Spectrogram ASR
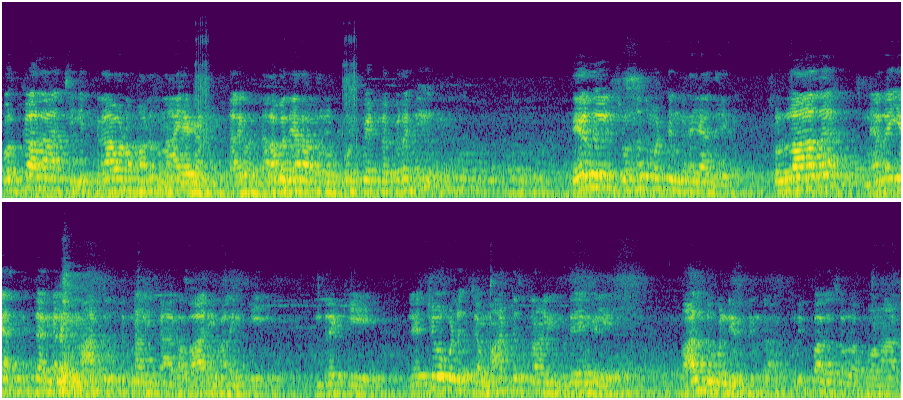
பொற்கால ஆட்சியின் திராவிட மாடல் நாயகன் தலைவர் தளபதியார் அவர்கள் பொறுப்பேற்ற பிறகு தேர்தலில் சொன்னது மட்டும் கிடையாது சொல்லாத நிறைய திட்டங்களை மாற்றுத்திறனாளிக்காக வாரி வழங்கி இன்றைக்கு லட்சோப லட்சம் மாற்றுத்திறனாளி இதயங்களில் வாழ்ந்து கொண்டிருக்கின்றார். குறிப்பாக சொல்ல போனால்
